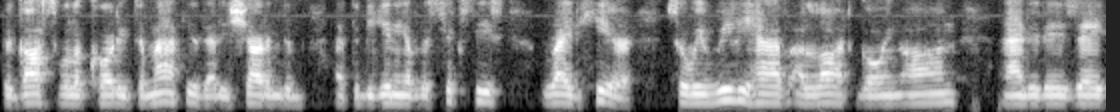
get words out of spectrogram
the Gospel according to Matthew that he shot in the, at the beginning of the 60s, right here. So we really have a lot going on, and it is a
